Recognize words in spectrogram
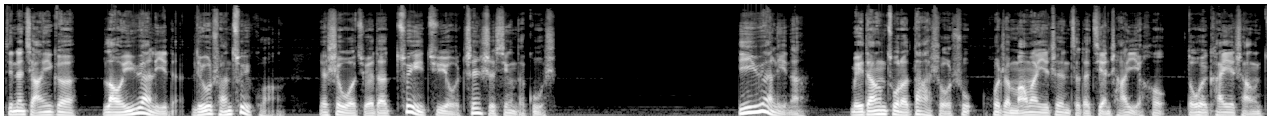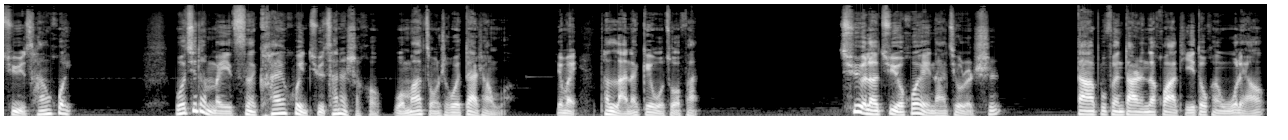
今天讲一个老医院里的流传最广，也是我觉得最具有真实性的故事。医院里呢，每当做了大手术或者忙完一阵子的检查以后，都会开一场聚餐会。我记得每次开会聚餐的时候，我妈总是会带上我，因为她懒得给我做饭。去了聚会那就是吃，大部分大人的话题都很无聊，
